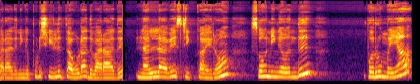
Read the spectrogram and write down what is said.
வராது. நீங்கள் பிடிச்சி இழுத்தா கூட அது வராது. நல்லாவே ஸ்டிக் ஆயிரும். ஸோ நீங்கள் வந்து பொறுமையாக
